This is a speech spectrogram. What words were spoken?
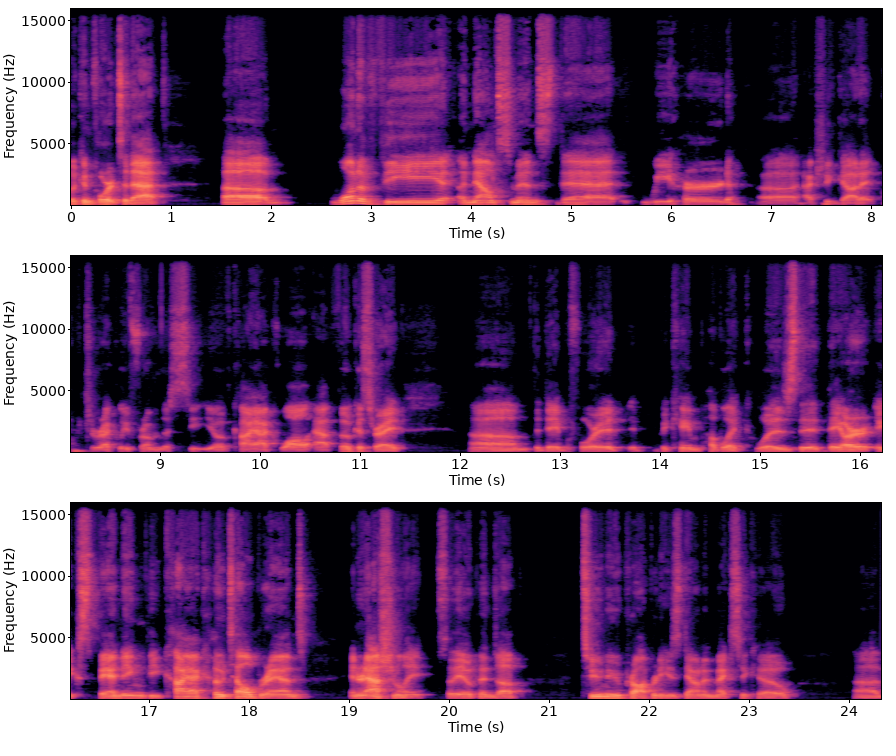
looking forward to that. Um, one of the announcements that we heard, uh, actually got it directly from the CEO of Kayak while at Phocuswright um, the day before it, it became public, was that they are expanding the Kayak hotel brand internationally. So they opened up two new properties down in Mexico uh,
